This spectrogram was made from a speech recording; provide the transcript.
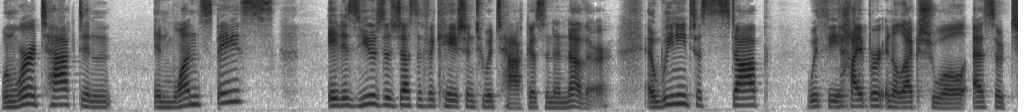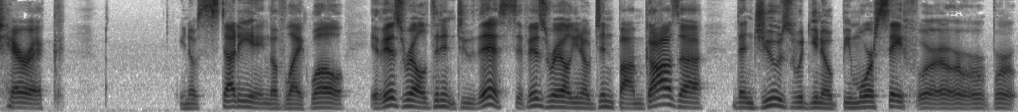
When we're attacked in in one space, it is used as justification to attack us in another. And we need to stop with the hyper intellectual, esoteric, you know, studying of like, well, if Israel didn't do this, if Israel, you know, didn't bomb Gaza, then Jews would, you know, be more safe or, or, or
